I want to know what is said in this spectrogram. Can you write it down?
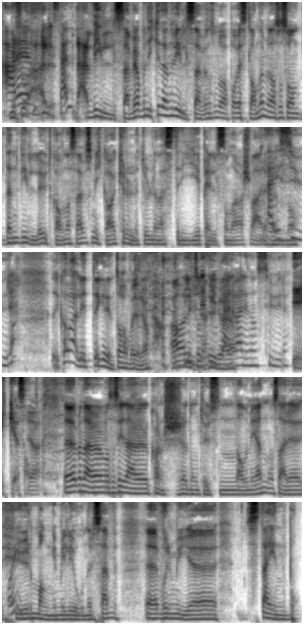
er det Mufflon er- villsau? Det er villsau, ja, men ikke den villsauen som du har på Vestlandet. Men altså sånn, den ville utgaven av sau som ikke har krølletull, den er stri i pelsen og den er svære Er de hønn. og- sure? De kan være litt grinete å ha med å gjøre, ja. ja litt sånn ugreie. å være litt sånn sure? Ikke sant. Ja. Men det er, jo, hva skal si, det er kanskje noen tusen av dem igjen, og så er det hur mange millioner sau. Eh, Hvor mye steinbukk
